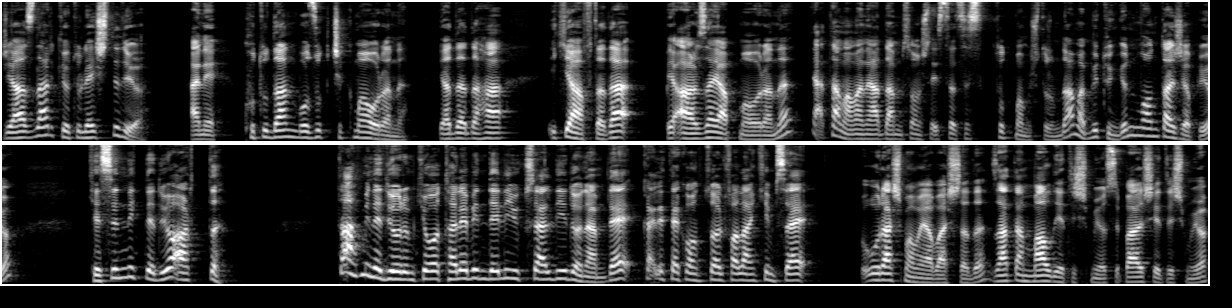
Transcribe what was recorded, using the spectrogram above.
cihazlar kötüleşti diyor. Hani kutudan bozuk çıkma oranı ya da daha iki haftada bir arıza yapma oranı. Ya tamam hani adam sonuçta istatistik tutmamış durumda ama bütün gün montaj yapıyor. Kesinlikle diyor arttı. Tahmin ediyorum ki o talebin deli yükseldiği dönemde kalite kontrol falan kimse uğraşmamaya başladı. Zaten mal yetişmiyor, sipariş yetişmiyor.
